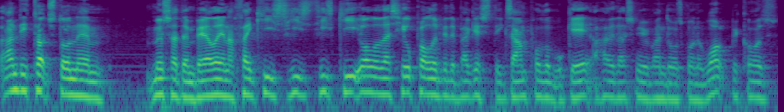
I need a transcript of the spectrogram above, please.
Andy touched on um, Moussa Dembele, and I think he's he's he's key to all of this. He'll probably be the biggest example that we'll get how this new window is going to work because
